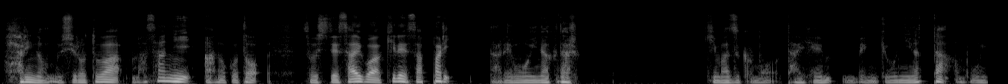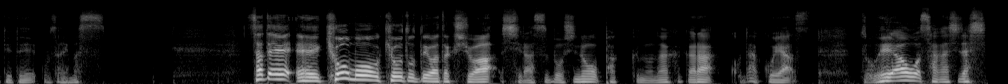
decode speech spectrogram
針のむしろとはまさにあのこと。そして最後はきれいさっぱり誰もいなくなる。気まずくも大変勉強になった思い出でございます。さて、えー今日も京都で私はしらす干しのパックの中から小ダコやゾエアを探し出し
